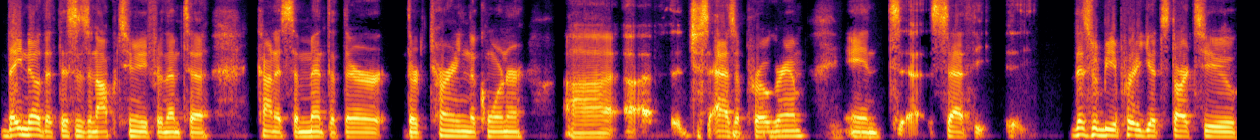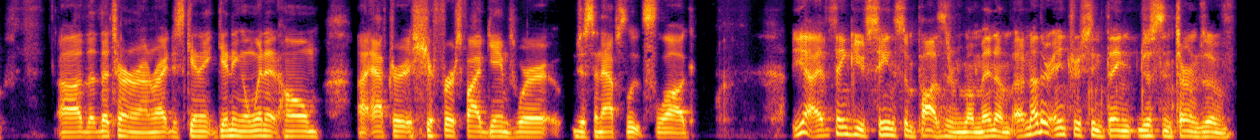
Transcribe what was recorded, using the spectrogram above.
they know that this is an opportunity for them to kind of cement that they're they're turning the corner uh, uh, just as a program. And uh, Seth, this would be a pretty good start to uh, the, the turnaround, right? Just getting getting a win at home uh, after your first five games were just an absolute slog. Yeah, I think you've seen some positive momentum. Another interesting thing, just in terms of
